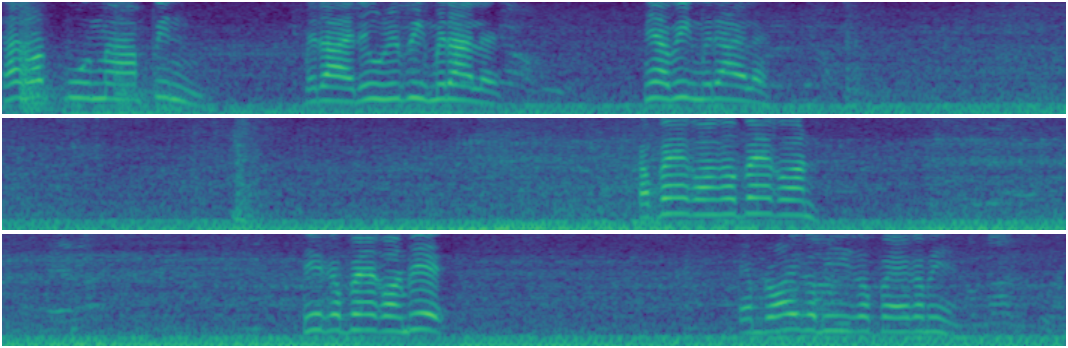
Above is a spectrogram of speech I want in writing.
ถ้ารถปูนมาปิ้น ไม่ได้ดูนี่วิ่งไม่ได้เลย เนี่ยวิ่งไม่ได้เลย กาแฟก่อนกาแฟก่อน พี่กาแฟก่อนพี่เอ็มร้อยก็มีกาแฟก็มีบ้านสวย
